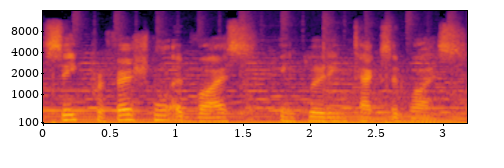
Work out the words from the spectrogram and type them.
seek professional advice, including tax advice.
